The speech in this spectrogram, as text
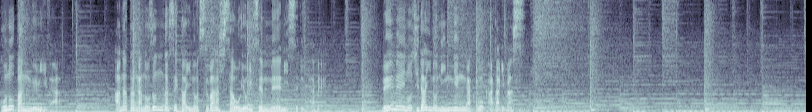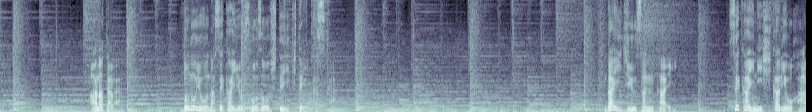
この番組はあなたが望んだ世界の素晴らしさをより鮮明にするため黎明の時代の人間学を語ります。あなたはどのような世界を想像して生きていますか？第13回世界に光を放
